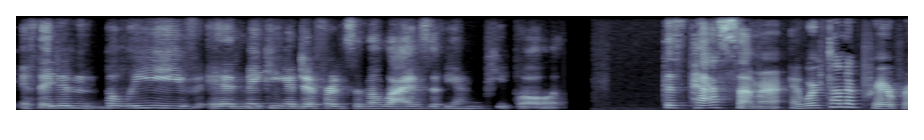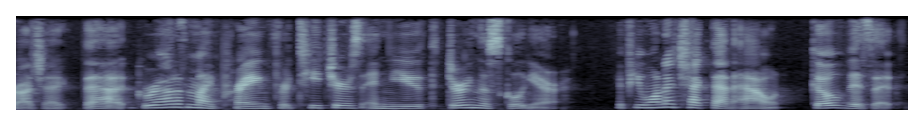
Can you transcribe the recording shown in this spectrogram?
if they didn't believe in making a difference in the lives of young people. This past summer, I worked on a prayer project that grew out of my praying for teachers and youth during the school year. If you want to check that out, go visit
